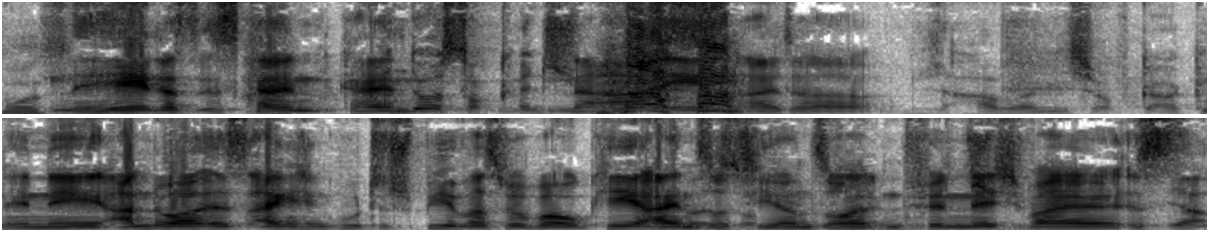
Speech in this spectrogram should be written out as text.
Schmutz. Nee, das ist kein... kein Andor ist doch kein Spiel. Nein, Alter. aber nicht auf gar keinen Nee, nee, Andor ist eigentlich ein gutes Spiel, was wir bei OK einsortieren jeden Fall sollten, ein finde ich, weil es Ja.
